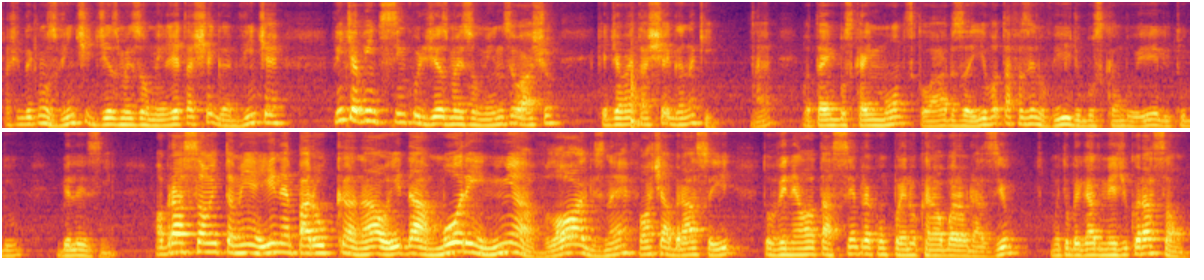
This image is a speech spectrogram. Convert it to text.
acho que daqui uns 20 dias mais ou menos já está chegando. 20 a, 20 a 25 dias mais ou menos, eu acho que ele já vai estar tá chegando aqui. Né? Vou estar tá buscar em Montes Claros aí, vou estar tá fazendo vídeo, buscando ele, tudo belezinha. Um abração aí também aí, né, para o canal aí da Moreninha Vlogs, né? Forte abraço aí. Tô vendo ela tá sempre acompanhando o canal Bora Brasil. Muito obrigado mesmo de coração.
